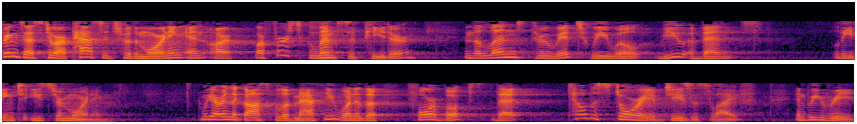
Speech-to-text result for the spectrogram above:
brings us to our passage for the morning and our, our first glimpse of Peter and the lens through which we will view events leading to Easter morning. We are in the Gospel of Matthew, one of the four books that tell the story of Jesus' life, and we read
